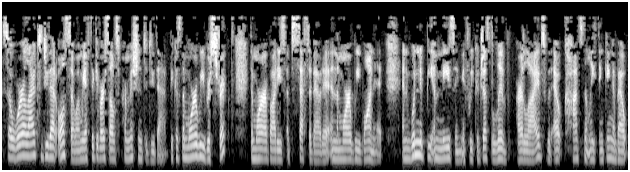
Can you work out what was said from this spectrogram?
So we're allowed to do that also and we have to give ourselves permission to do that because the more we restrict, the more our bodies obsess about it and the more we want it. And wouldn't it be amazing if we could just live our lives without constantly thinking about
